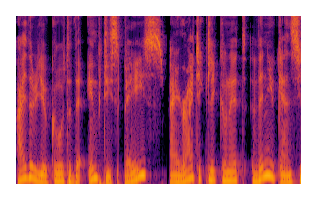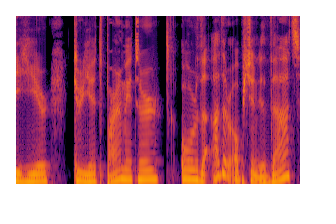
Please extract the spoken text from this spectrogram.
Either you go to the empty space and right click on it, then you can see here, create parameter. Or the other option is that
